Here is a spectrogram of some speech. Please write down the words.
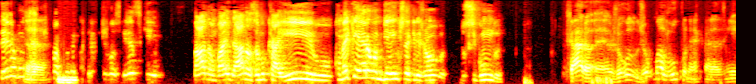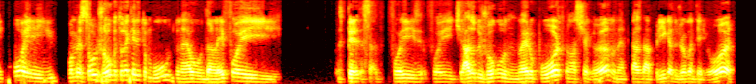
Teve algum momento que passou na de vocês que ah, não vai dar, nós vamos cair? Como é que era o ambiente daquele jogo, do segundo? Cara, é jogo, jogo maluco, né, cara? E, pô, e começou o jogo, todo aquele tumulto, né? O Danley foi foi, foi tirado do jogo no aeroporto nós chegamos, né, por causa da briga do jogo anterior.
